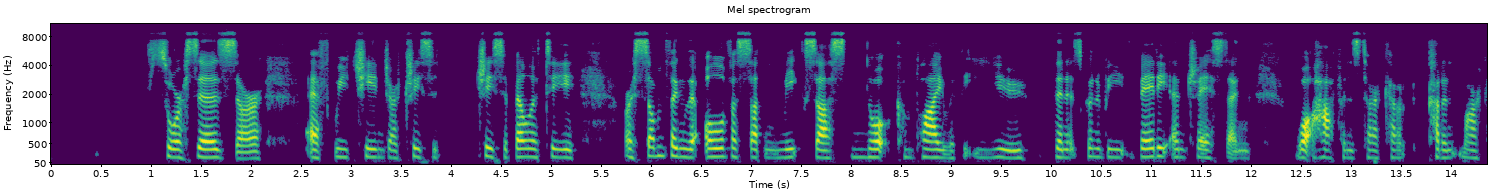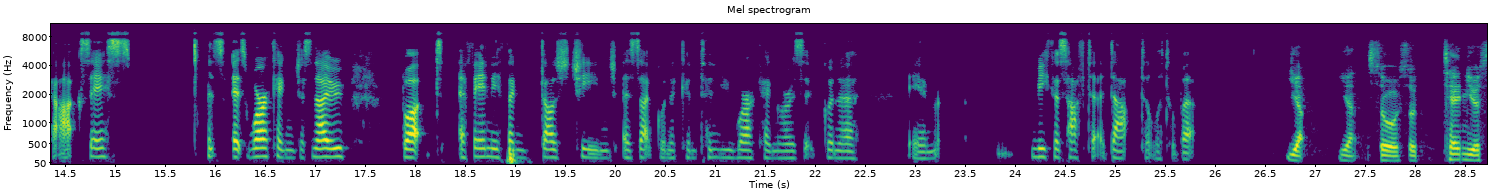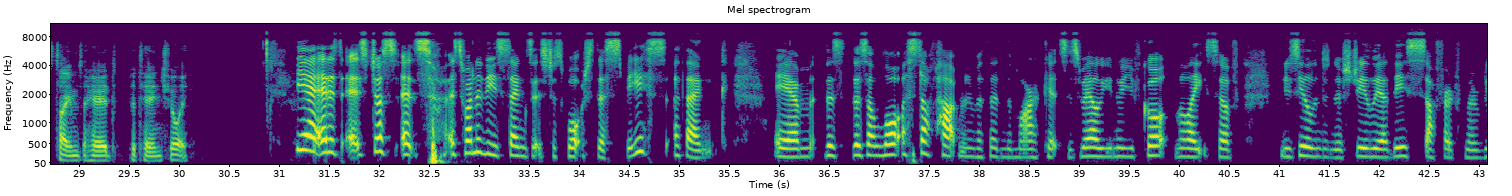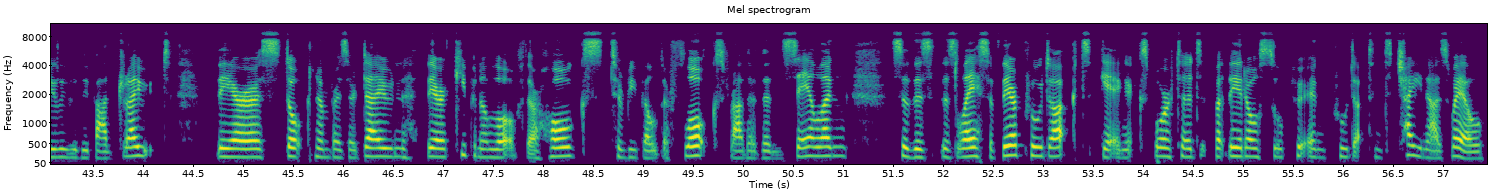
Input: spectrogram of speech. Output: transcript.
sources, or if we change our trace- traceability, or something that all of a sudden makes us not comply with the EU, then it's going to be very interesting what happens to our current market access. It's, it's working just now, but if anything does change, is that going to continue working or is it going to um, make us have to adapt a little bit? Yeah, yeah. So so tenuous times ahead potentially. Yeah, it is. It's just it's it's one of these things. It's just watch this space. I think um, there's there's a lot of stuff happening within the markets as well. You know, you've got the likes of New Zealand and Australia. They suffered from a really really bad drought. Their stock numbers are down. They're keeping a lot of their hogs to rebuild their flocks rather than selling. So there's there's less of their product getting exported, but they're also putting product into China as well.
